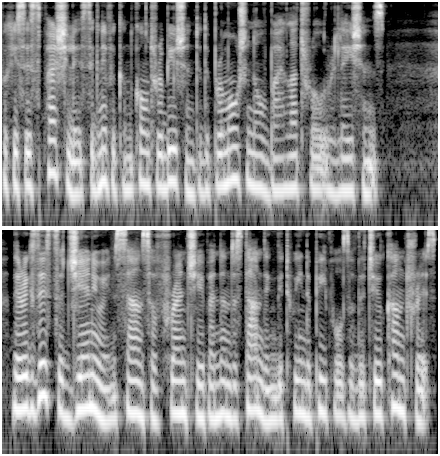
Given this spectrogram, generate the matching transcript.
for his especially significant contribution to the promotion of bilateral relations. There exists a genuine sense of friendship and understanding between the peoples of the two countries,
